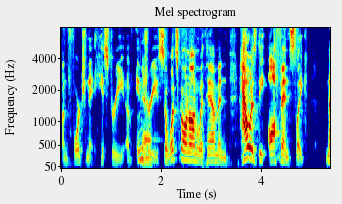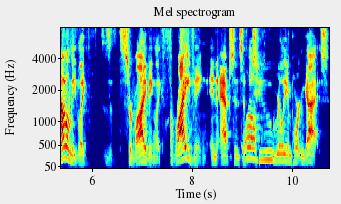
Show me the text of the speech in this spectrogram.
unfortunate history of injuries. Yeah. So what's going on with him and how is the offense like not only like surviving, like thriving in absence of well, two really important guys?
